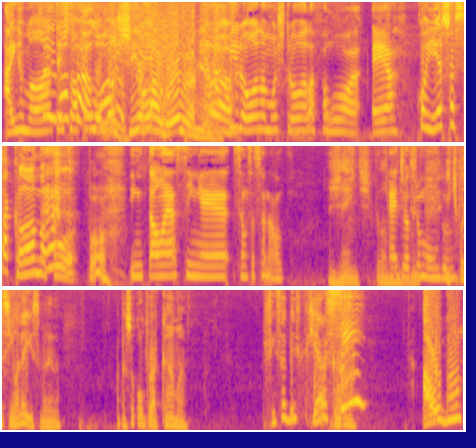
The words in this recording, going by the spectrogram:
A irmã testou falou, a Roxinha falou, meu amigo. Ela virou, ela mostrou, ela falou, ó, é. Conheço essa cama, pô. Pô, Então é assim, é sensacional. Gente, pelo amor É de Deus. outro mundo. E tipo assim, olha isso, Mariana. A pessoa comprou a cama sem saber o que era a cama. Sim! Algo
